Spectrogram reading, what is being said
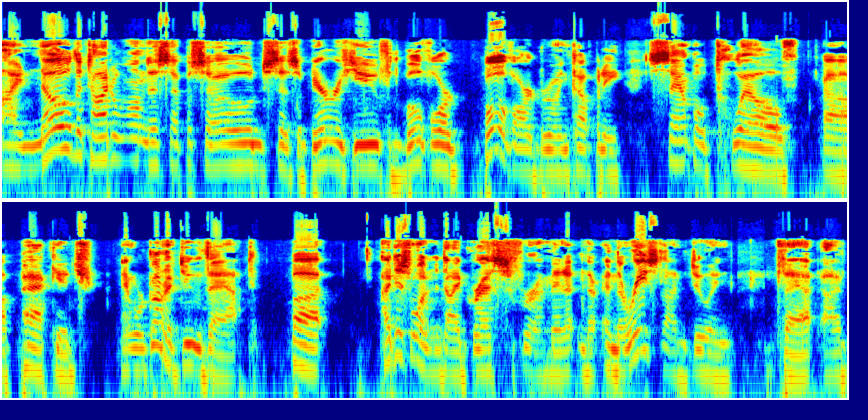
I know the title on this episode says a beer review for the Boulevard Boulevard Brewing Company Sample 12 uh, package, and we're going to do that. But I just wanted to digress for a minute, and the, and the reason I'm doing that, I,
